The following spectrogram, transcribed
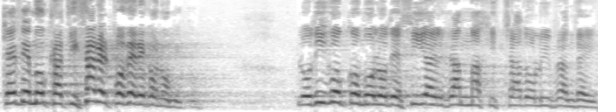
que es democratizar el poder económico. Lo digo como lo decía el gran magistrado Luis Brandey.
